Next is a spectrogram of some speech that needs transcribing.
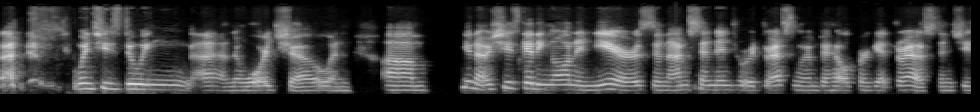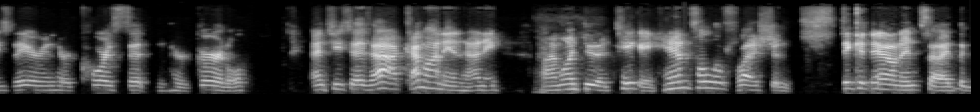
when she's doing uh, an award show and um, you know she's getting on in years and I'm sent into her dressing room to help her get dressed and she's there in her corset and her girdle and she says ah come on in honey I want you to take a handful of flesh and stick it down inside the,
